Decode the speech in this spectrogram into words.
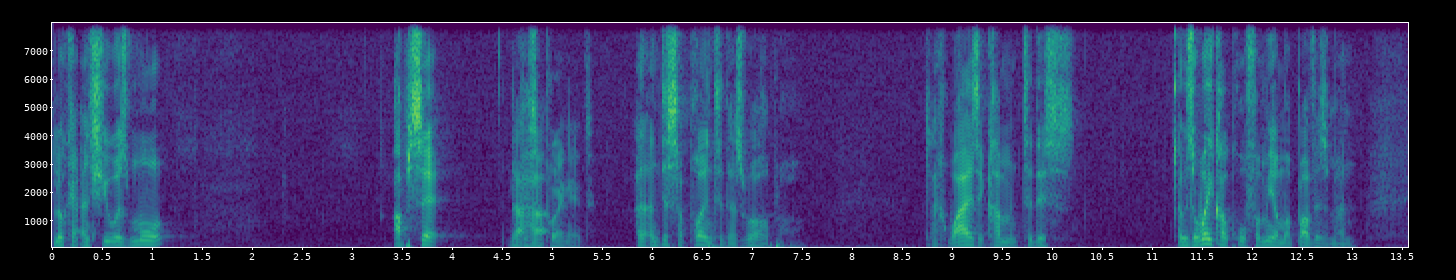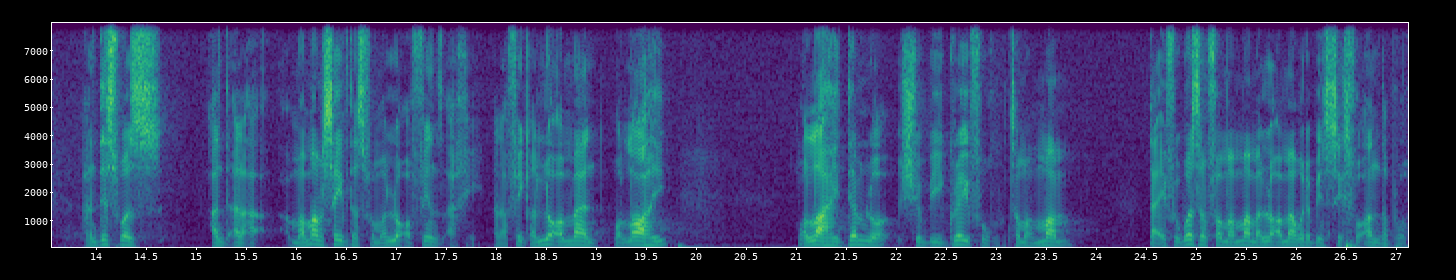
Look at, and she was more upset that her, Disappointed. and, and disappointed as well, bro. Like, why is it coming to this? It was a wake up call for me and my brothers, man. And this was, and, and I, my mum saved us from a lot of things, akhi. And I think a lot of man, wallahi, wallahi, them lot should be grateful to my mum that if it wasn't for my mum, a lot of man would have been six foot under, bro.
